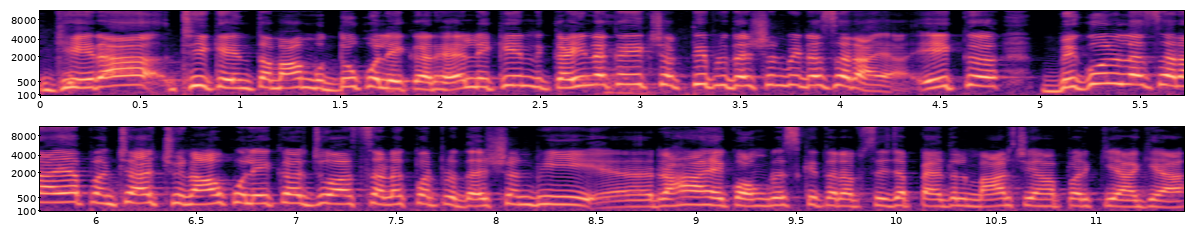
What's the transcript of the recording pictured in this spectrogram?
घेरा, ठीक है, इन तमाम मुद्दों को लेकर है, लेकिन कहीं ना कहीं एक शक्ति प्रदर्शन भी नज़र आया। एक बिगुल नज़र आया पंचायत चुनाव को लेकर, जो आज सड़क पर प्रदर्शन भी रहा है कांग्रेस की तरफ़ से, जब पैदल मार्च यहाँ पर किया गया।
